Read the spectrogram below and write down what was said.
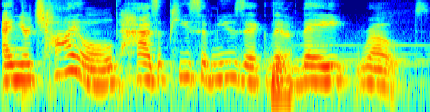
And your child has a piece of music that they wrote.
